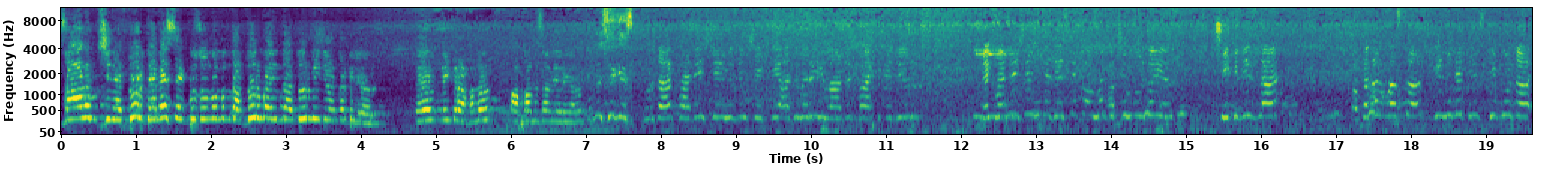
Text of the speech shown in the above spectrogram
zalim Çin'e dur demezsek bu zulümünde durmayın da durmayacağını da biliyoruz. Ve mikrofonu ablamıza veriyorum. Burada kardeşlerimizin çektiği acıları yıllardır takip ediyoruz. Ve kardeşlerimize destek olmak için buradayız. Çünkü bizler o kadar hassas bir ki burada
